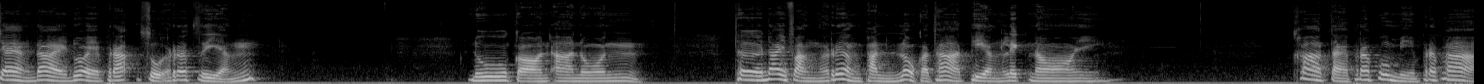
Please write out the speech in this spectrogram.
แจ้งได้ด้วยพระสุรเสียง ดูก่อนอานนท์เธอได้ฟังเรื่องพันโลกธาตุเพียงเล็กน้อย ข้าแต่พระผู้มีพระภาค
